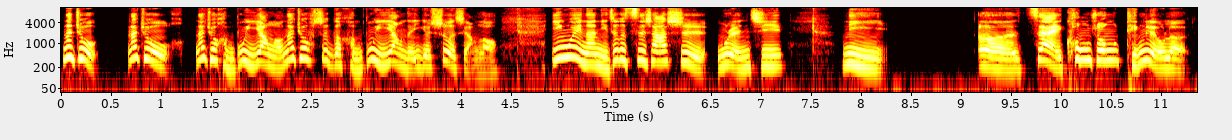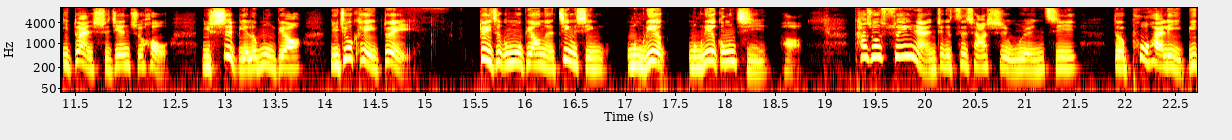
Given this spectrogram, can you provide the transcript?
那就。那就那就很不一样了，那就是个很不一样的一个设想了。因为呢，你这个自杀式无人机，你呃在空中停留了一段时间之后，你识别了目标，你就可以对对这个目标呢进行猛烈猛烈攻击。哈，他说，虽然这个自杀式无人机的破坏力比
